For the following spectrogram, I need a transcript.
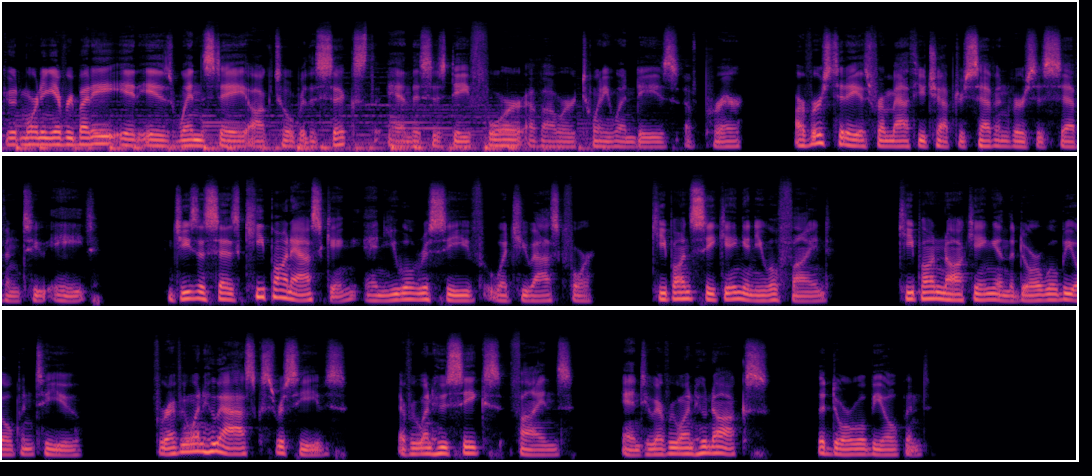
Good morning, everybody. It is Wednesday, October the 6th, and this is day four of our 21 days of prayer. Our verse today is from Matthew chapter 7, verses 7 to 8. Jesus says, Keep on asking, and you will receive what you ask for. Keep on seeking, and you will find. Keep on knocking, and the door will be opened to you. For everyone who asks receives, everyone who seeks finds, and to everyone who knocks, the door will be opened.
